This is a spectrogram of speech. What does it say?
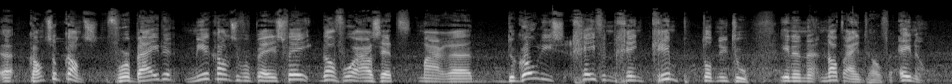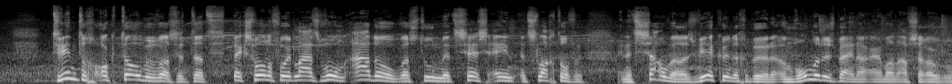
Uh, kans op kans. Voor beide. Meer kansen voor PSV dan voor AZ. Maar uh, de goalies geven geen krimp tot nu toe in een nat Eindhoven. 1-0. 20 oktober was het dat Pek Zwolle voor het laatst won. ADO was toen met 6-1 het slachtoffer. En het zou wel eens weer kunnen gebeuren. Een wonder dus bijna, Arman Afsaroglu.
